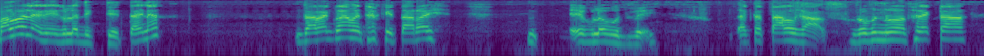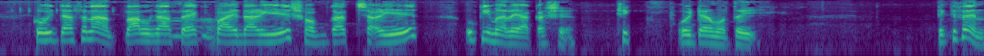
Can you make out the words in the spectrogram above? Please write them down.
ভালোই লাগে এগুলা দেখতে, তাই না? যারা গ্রামে থাকে, তারাই এগুলো বুঝবে। একটা তাল গাছ। রবীন্দ্রনাথের একটা কবিতা আছে না তাল গাছ এক পায়ে দাঁড়িয়ে সব গাছ ছাড়িয়ে উকি মারে আকাশে। ঠিক ওইটার মতোই। দেখেছেন?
